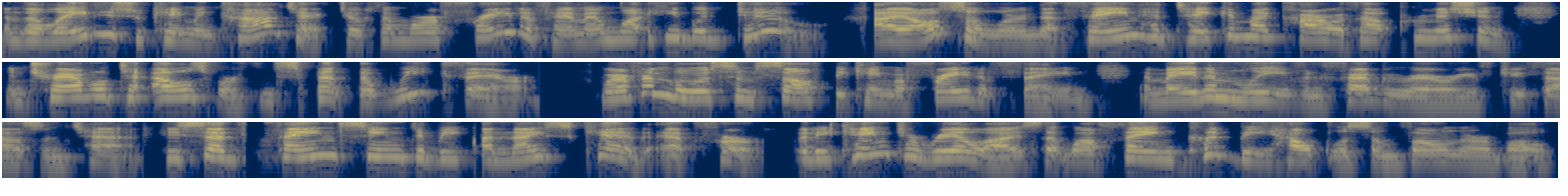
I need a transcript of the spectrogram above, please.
And the ladies who came in contact with him were afraid of him and what he would do. I also learned that Thane had taken my car without permission and traveled to Ellsworth and spent the week there. Reverend Lewis himself became afraid of Thane and made him leave in February of 2010. He said Thane seemed to be a nice kid at first, but he came to realize that while Thane could be helpless and vulnerable,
